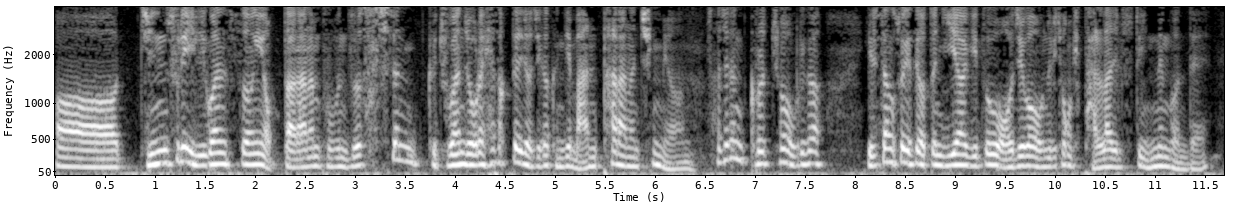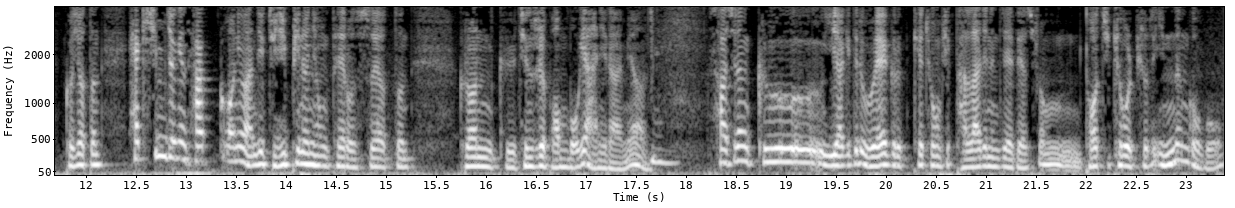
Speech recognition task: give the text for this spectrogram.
어, 진술의 일관성이 없다라는 부분도 사실은 그 주관적으로 해석될 여지가 굉장히 많다라는 측면. 사실은 그렇죠. 우리가 일상 속에서의 어떤 이야기도 어제와 오늘이 조금씩 달라질 수도 있는 건데 그것이 어떤 핵심적인 사건이 완전히 뒤집히는 형태로서의 어떤 그런 그 진술의 번복이 아니라면 네. 사실은 그 이야기들이 왜 그렇게 조금씩 달라지는지에 대해서 좀 더 지켜볼 필요도 있는 거고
